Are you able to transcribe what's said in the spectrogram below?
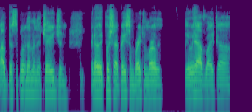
I've disciplined them in the cage and you know they push that pace and break them early. We have like uh,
